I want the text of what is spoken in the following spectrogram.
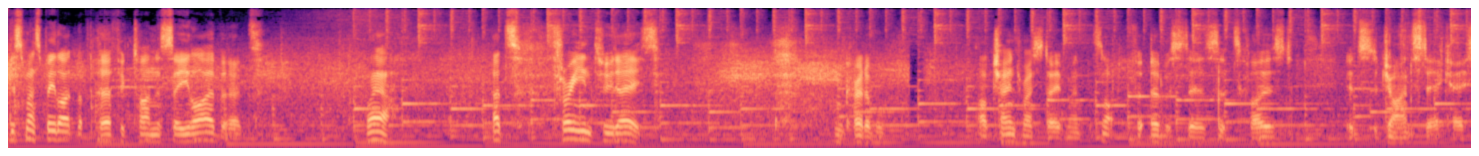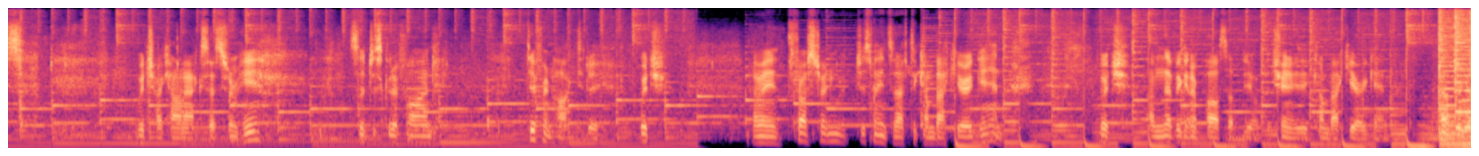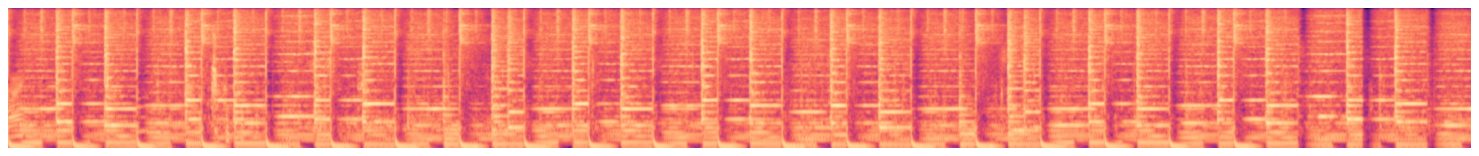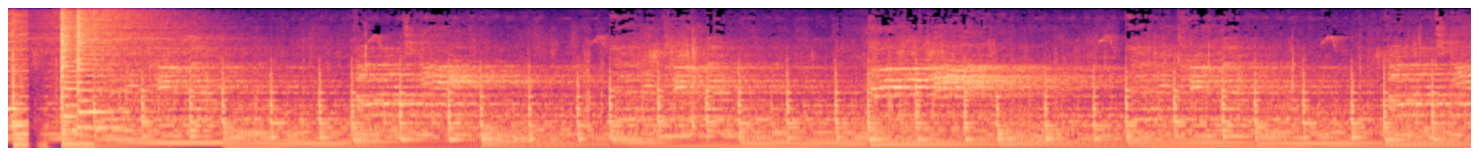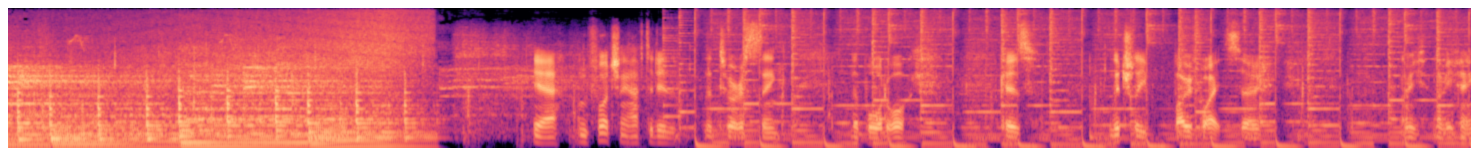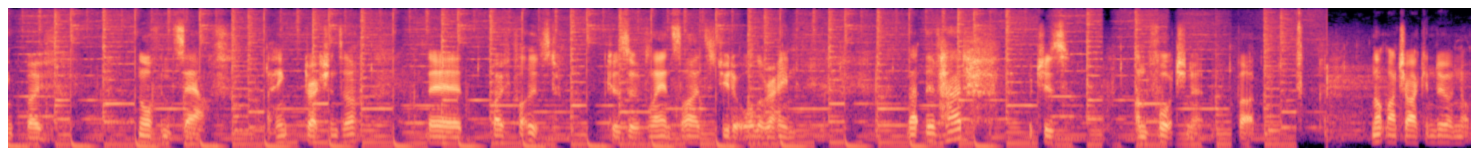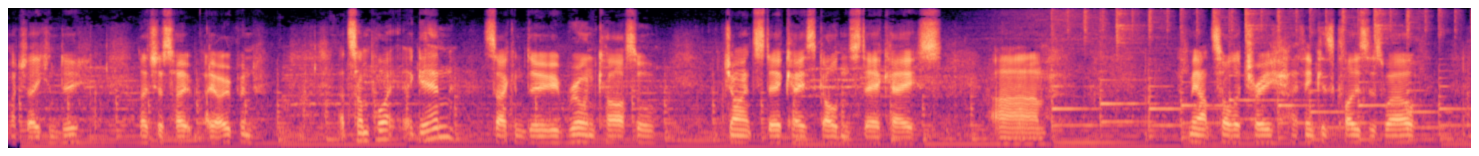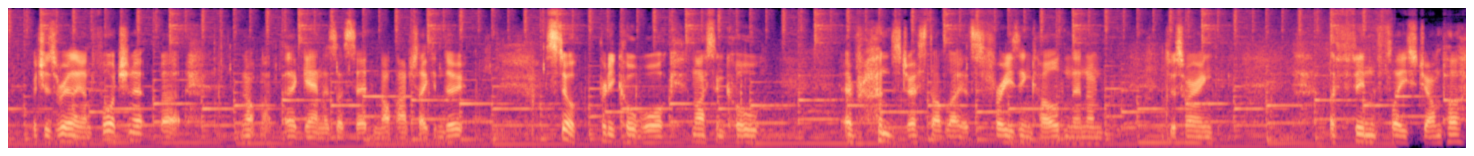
This must be like the perfect time to see lyrebirds. Wow, that's three in two days. Incredible. I'll change my statement. It's not Furber stairs that's closed, it's the giant staircase, which I can't access from here. So just gotta find different hike to do, which, I mean, it's frustrating, it just means I have to come back here again, which I'm never gonna pass up the opportunity to come back here again. How's it going? Yeah, unfortunately I have to do the, tourist thing, the boardwalk, because literally both ways, so let me, let me think, both north and south, I think directions are, they're both closed because of landslides due to all the rain that they've had, which is unfortunate, but not much I can do and not much they can do. Let's just hope they open at some point again so I can do Ruined Castle, Giant Staircase, Golden Staircase, um, Mount Solitary I think is closed as well, which is really unfortunate, but not much, again, as I said, not much they can do. Still, pretty cool walk, nice and cool. Everyone's dressed up like it's freezing cold and then I'm just wearing a thin fleece jumper,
